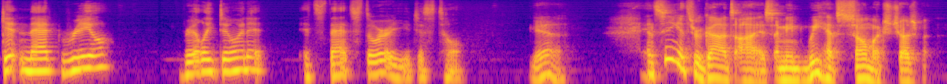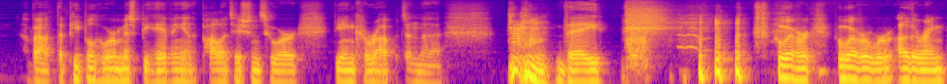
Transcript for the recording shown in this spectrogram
getting that real, really doing it, it's that story you just told. Yeah. And seeing it through God's eyes, I mean, we have so much judgment about the people who are misbehaving and the politicians who are being corrupt and the they whoever whoever we're othering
